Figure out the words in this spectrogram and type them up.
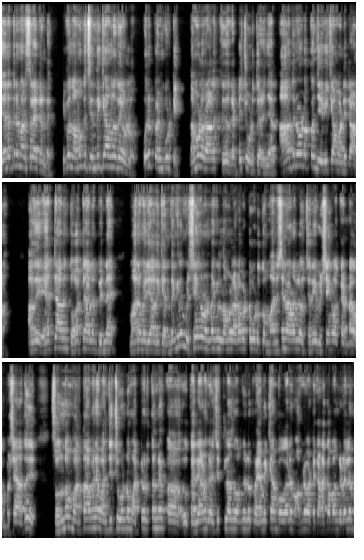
ജനത്തിന് മനസ്സിലായിട്ടുണ്ട്. ഇപ്പൊ നമുക്ക് ചിന്തിക്കാവുന്നതേ ഉള്ളൂ. ഒരു പെൺകുട്ടി നമ്മൾ ഒരാൾക്ക് കെട്ടിച്ചു കൊടുത്തു കഴിഞ്ഞാൽ അതിനോടൊപ്പം ജീവിക്കാൻ വേണ്ടിയിട്ടാണ്. അത് ഏറ്റാലും തോറ്റാലും പിന്നെ മാനമര്യാദയ്ക്ക് എന്തെങ്കിലും വിഷയങ്ങൾ ഉണ്ടെങ്കിൽ നമ്മൾ ഇടപെട്ട് കൊടുക്കും. മനുഷ്യനാണല്ലോ ചെറിയ വിഷയങ്ങളൊക്കെ ഉണ്ടാകും പക്ഷെ അത് സ്വന്തം ഭർത്താവിനെ വഞ്ചിച്ചുകൊണ്ട് മറ്റൊരുത്തന്റെ കല്യാണം കഴിച്ചിട്ടില്ല എന്ന് പറഞ്ഞിട്ട് പ്രേമിക്കാൻ പോകാനും അവനുമായിട്ട് കടക്ക പങ്കിടലും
